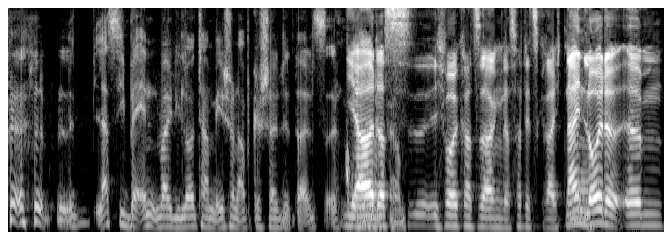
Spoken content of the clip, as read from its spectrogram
lass sie beenden, weil die Leute haben eh schon abgeschaltet als. Äh, ja, das, kam. ich wollte gerade sagen, das hat jetzt gereicht. Nein, ja. Leute, ähm,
